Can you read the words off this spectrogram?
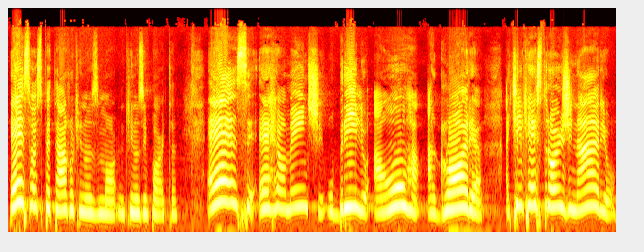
Esse é o espetáculo que nos, que nos importa. Esse é realmente o brilho, a honra, a glória, aquilo que é extraordinário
